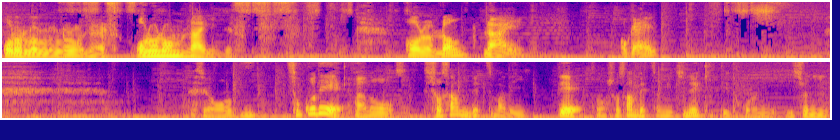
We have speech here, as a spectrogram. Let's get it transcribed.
オロロロロロじゃないです。オロロンラインです。オロロンライン。OK? ですよ。そこで、あの、初山別まで行って、その初山別の道の駅っていうところに一緒に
